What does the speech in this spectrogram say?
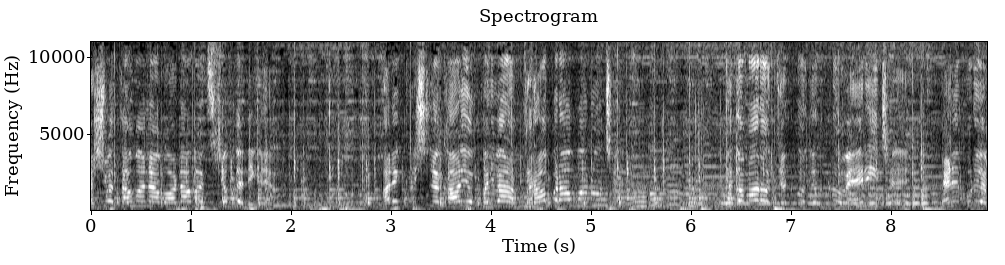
અશ્વત્થામાના મોઢામાં શબ્દ નીકળ્યા. અરે કૃષ્ણ કાળિયો પરિવાર ધરા પર છે. એ તો મારો જન્મ જન્મનો વહેરી છે. એને પૂર્વે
